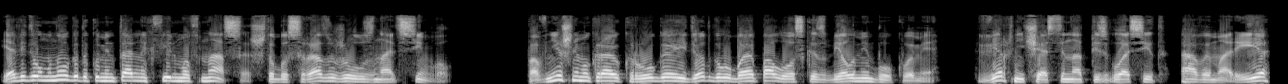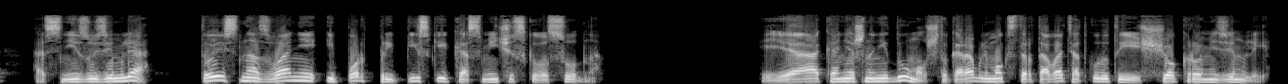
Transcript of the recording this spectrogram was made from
Я видел много документальных фильмов НАСА, чтобы сразу же узнать символ. По внешнему краю круга идет голубая полоска с белыми буквами. В верхней части надпись гласит «Аве Мария», а снизу «Земля», то есть название и порт приписки космического судна. Я, конечно, не думал, что корабль мог стартовать откуда-то еще, кроме Земли.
